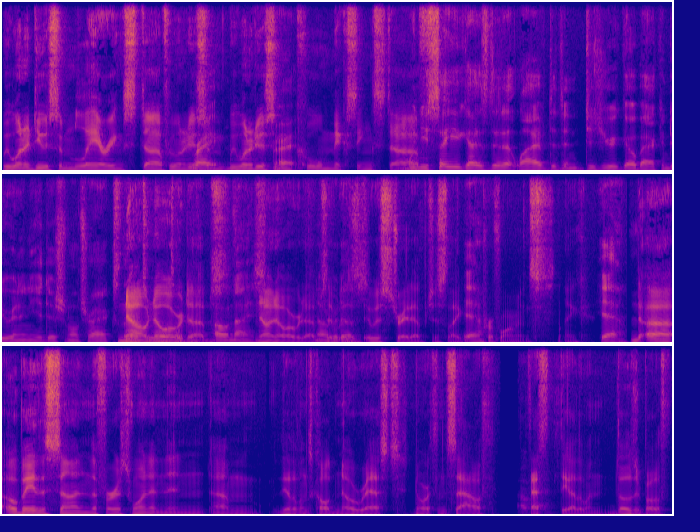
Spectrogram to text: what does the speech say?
we want to do some layering stuff. We want to do Right. some. We want to do some Right. cool mixing stuff. When you say you guys did it live, did did you go back and do any additional tracks? no, no on top of- overdubs. Oh, nice. No, no overdubs. No it was it was straight up just like Yeah. performance. Like Yeah. uh, Obey the Sun, the first one, and then um, the other one's called No Rest, North and South. That's the other one. Those are both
